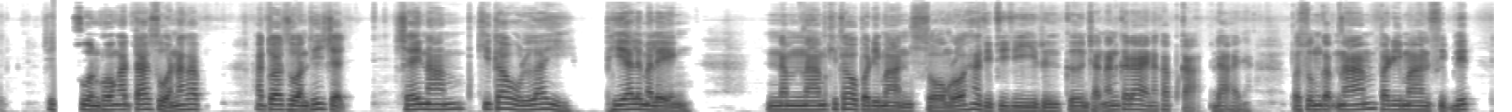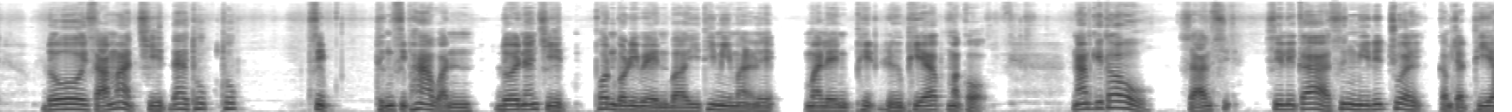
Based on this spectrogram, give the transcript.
ษ ส่วนของอัตราส่วนนะครับ อัตราส่วนที่จะใช้น้ำขี้เถ้าไล่เพี้ยและแมลง นำน้ำขี้เถ้าปริมาณ 250ซีซีหรือเกินจากนั้นก็ได้นะครับกะได้นะผสมกับน้ำปริมาณ 10 ลิตร โดยสามารถฉีดได้ทุกทุก10 ถึง 15 วัน โดยเน้นฉีดพ่นบริเวณใบที่มีมะเร็งมะเร็งผิดหรือเพี้ยมาเกาะ น้ำขี้เถ้าสารซิซิลิก้าซึ่งมีฤทธิ์ช่วยกำจัดเพี้ย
